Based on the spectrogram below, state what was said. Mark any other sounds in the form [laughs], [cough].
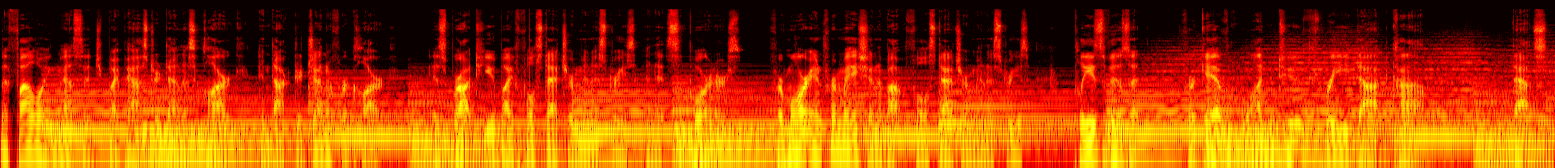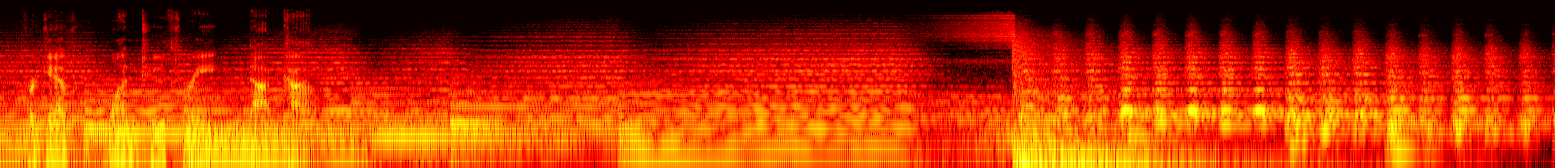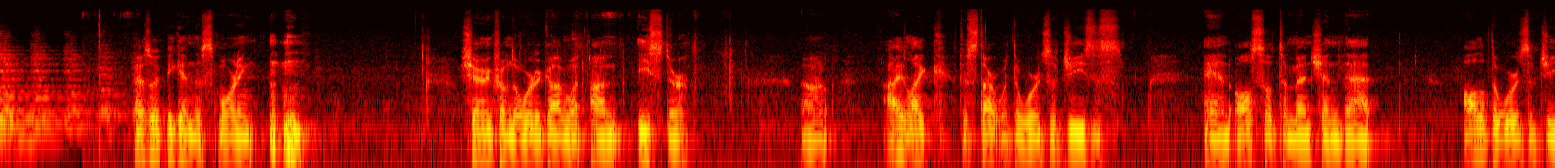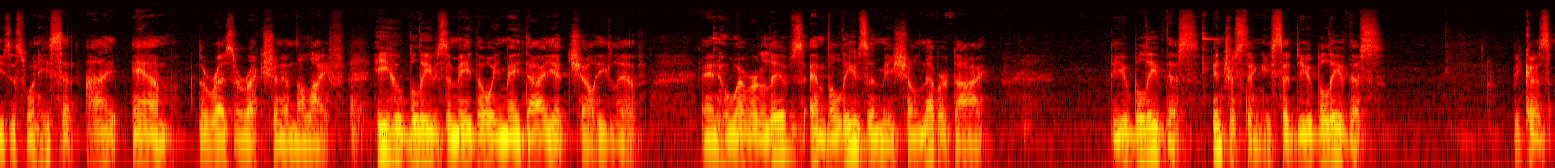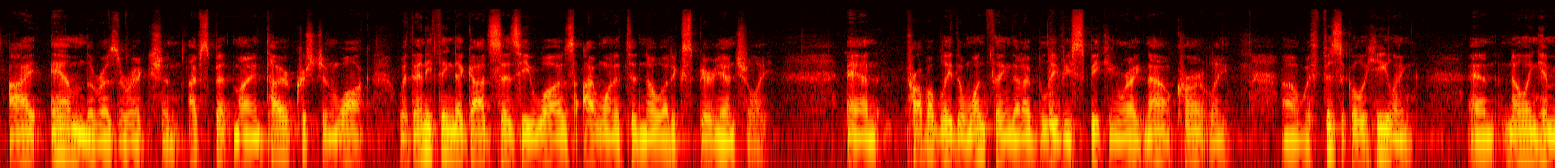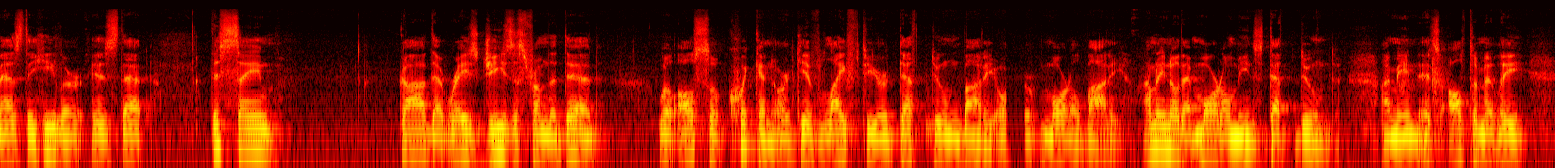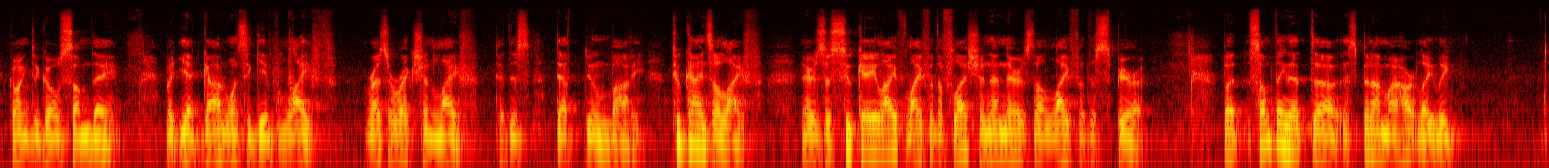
The following message by Pastor Dennis Clark and Dr. Jennifer Clark is brought to you by Full Stature Ministries and its supporters. For more information about Full Stature Ministries, please visit forgive123.com. That's forgive123.com. As we begin this morning, [clears throat] sharing from the Word of God on Easter, uh, I like to start with the words of Jesus and also to mention that all of the words of Jesus, when he said, I am the resurrection and the life, he who believes in me, though he may die, yet shall he live. And whoever lives and believes in me shall never die. Do you believe this? Interesting. He said, Do you believe this? Because I am the resurrection. I've spent my entire Christian walk with anything that God says He was, I wanted to know it experientially. And probably the one thing that I believe He's speaking right now, currently, uh, with physical healing and knowing Him as the healer, is that this same God that raised Jesus from the dead will also quicken or give life to your death doomed body or mortal body. How many know that mortal means death doomed? I mean, it's ultimately going to go someday. But yet, God wants to give life, resurrection life, to this death doomed body. Two kinds of life there's the psuche life, life of the flesh, and then there's the life of the spirit. But something that uh, has been on my heart lately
